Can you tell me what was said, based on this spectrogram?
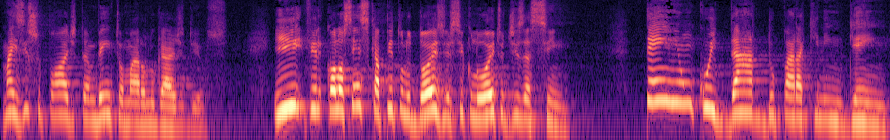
mas isso pode também tomar o lugar de Deus. E Colossenses capítulo 2, versículo 8 diz assim: Tenham cuidado para que ninguém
